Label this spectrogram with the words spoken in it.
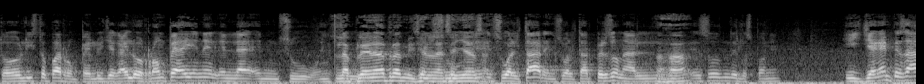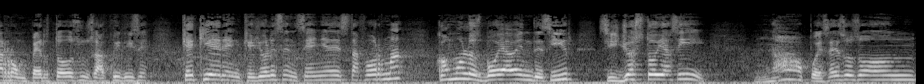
Todo listo para romperlo y llega y lo rompe ahí en, el, en, la, en su... En La su- plena transmisión, en la su- enseñanza. En su altar, en su altar personal. Ajá. Eso es donde los ponen. Y llega a empezar a romper todo su saco y dice, ¿qué quieren? ¿Que yo les enseñe de esta forma? ¿Cómo los voy a bendecir si yo estoy así? No, pues esos son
